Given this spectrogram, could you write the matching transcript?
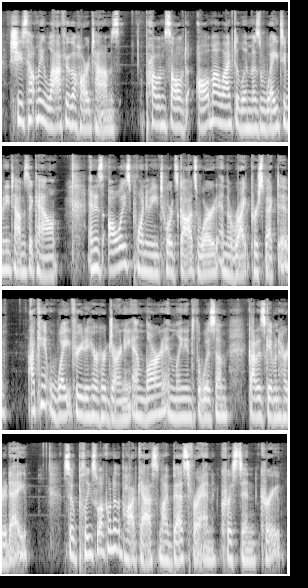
She's helped me laugh through the hard times, problem solved all my life dilemmas way too many times to count, and has always pointed me towards God's word and the right perspective. I can't wait for you to hear her journey and learn and lean into the wisdom God has given her today. So please welcome to the podcast my best friend, Kristen Crew.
